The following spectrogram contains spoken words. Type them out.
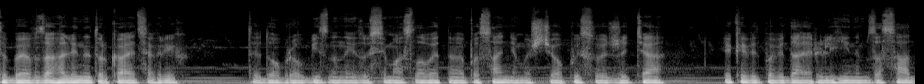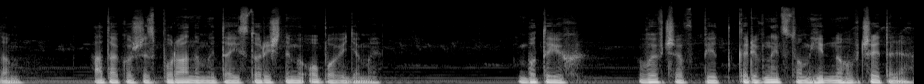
тебе взагалі не торкається гріх. Ти добре обізнаний з усіма славетними писаннями, що описують життя, яке відповідає релігійним засадам, а також із поранами та історичними оповідями. Бо ти їх вивчив під керівництвом гідного вчителя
